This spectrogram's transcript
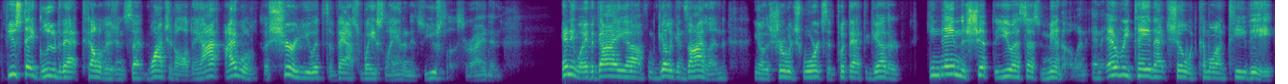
if you stay glued to that television set, watch it all day, I, I will assure you it's a vast wasteland and it's useless, right? And anyway, the guy uh, from Gilligan's Island you know, the Sherwood Schwartz that put that together. He named the ship the USS Minnow. And, and every day that show would come on TV,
